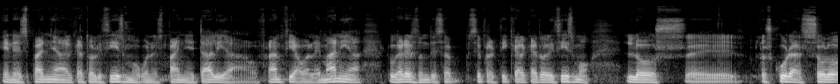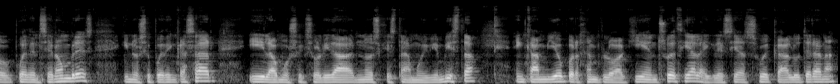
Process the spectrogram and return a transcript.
en España el catolicismo, bueno, España, Italia, o Francia, o Alemania, lugares donde se, practica el catolicismo, los, eh, los curas solo pueden ser hombres y no se pueden casar, y la homosexualidad no es que está muy bien vista. En cambio, por ejemplo, aquí en Suecia, la iglesia sueca luterana,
